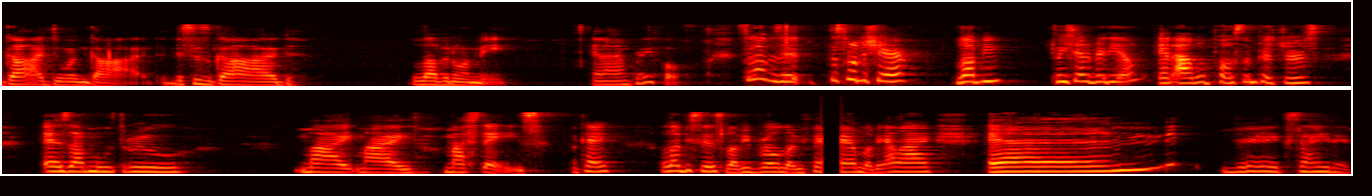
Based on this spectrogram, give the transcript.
God doing God. This is God loving on me. And I'm grateful. So that was it. Just wanted to share. Love you. Please share the video. And I will post some pictures as I move through my my my stays. Okay? Love you, sis. Love you, bro. Love you, fam. Love you, ally. And very excited.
